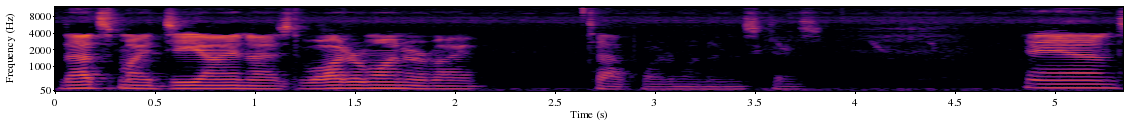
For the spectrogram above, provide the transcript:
That's my deionized water one, or my tap water one in this case. And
